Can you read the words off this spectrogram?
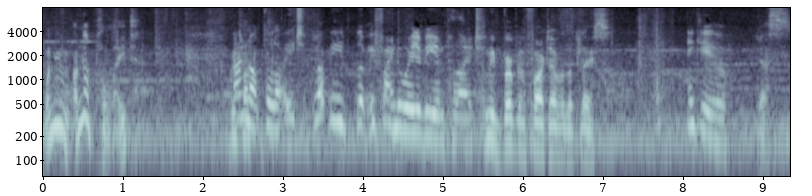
What do you? mean? I'm not polite. What are you I'm talking- not polite. Let me let me find a way to be impolite. Let me burp and fart over the place. Thank you. Yes.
